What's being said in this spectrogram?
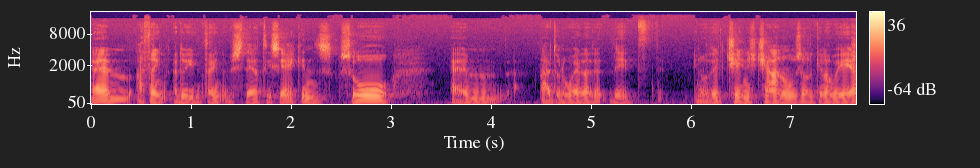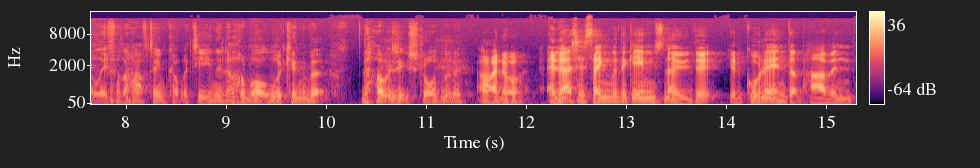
Um, I think I don't even think it was 30 seconds. So um, I don't know whether they'd you know they'd change channels or gone away early for the halftime cup of tea and another ball looking, but that was extraordinary. Oh, I know, and that's the thing with the games now that you're going to end up having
